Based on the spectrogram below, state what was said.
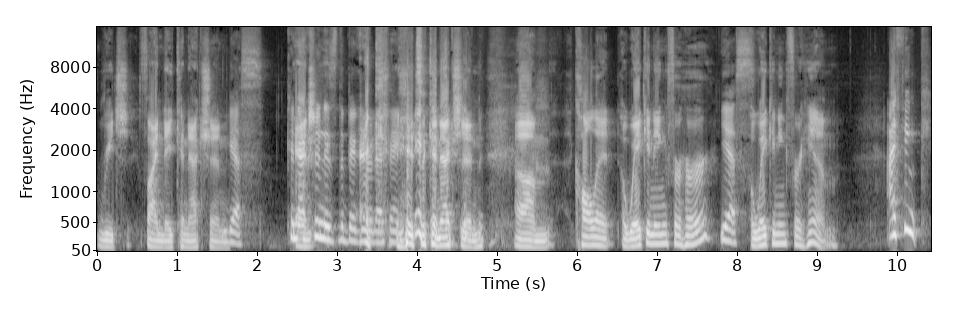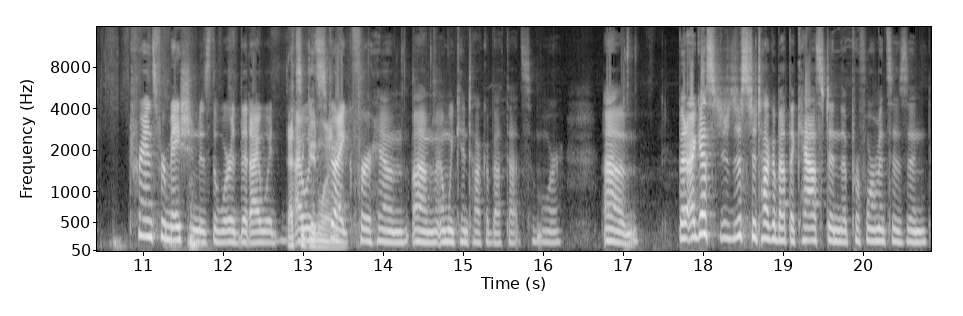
reach find a connection yes, Connection is the big word, I think. it's a connection. Um, call it awakening for her, yes, awakening for him. I think transformation is the word that I would That's I would strike for him, um, and we can talk about that some more. Um, but I guess just to talk about the cast and the performances, and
